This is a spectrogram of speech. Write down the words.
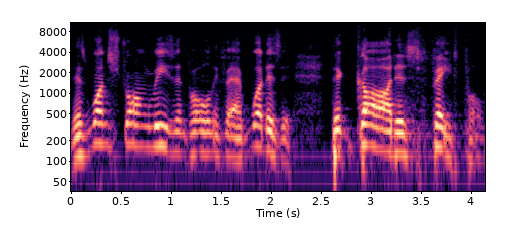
There's one strong reason for holding fast. What is it? That God is faithful.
